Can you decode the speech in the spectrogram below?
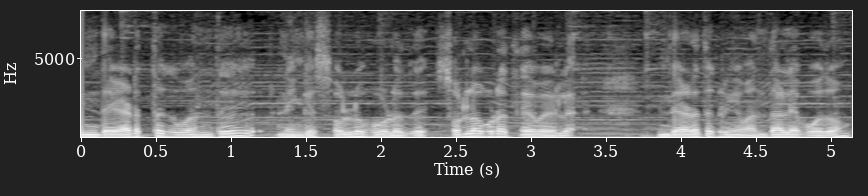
இந்த இடத்துக்கு வந்து நீங்கள் சொல்லும் பொழுது சொல்லக்கூட தேவையில்லை. இந்த இடத்துக்கு நீங்கள் வந்தாலே போதும்.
